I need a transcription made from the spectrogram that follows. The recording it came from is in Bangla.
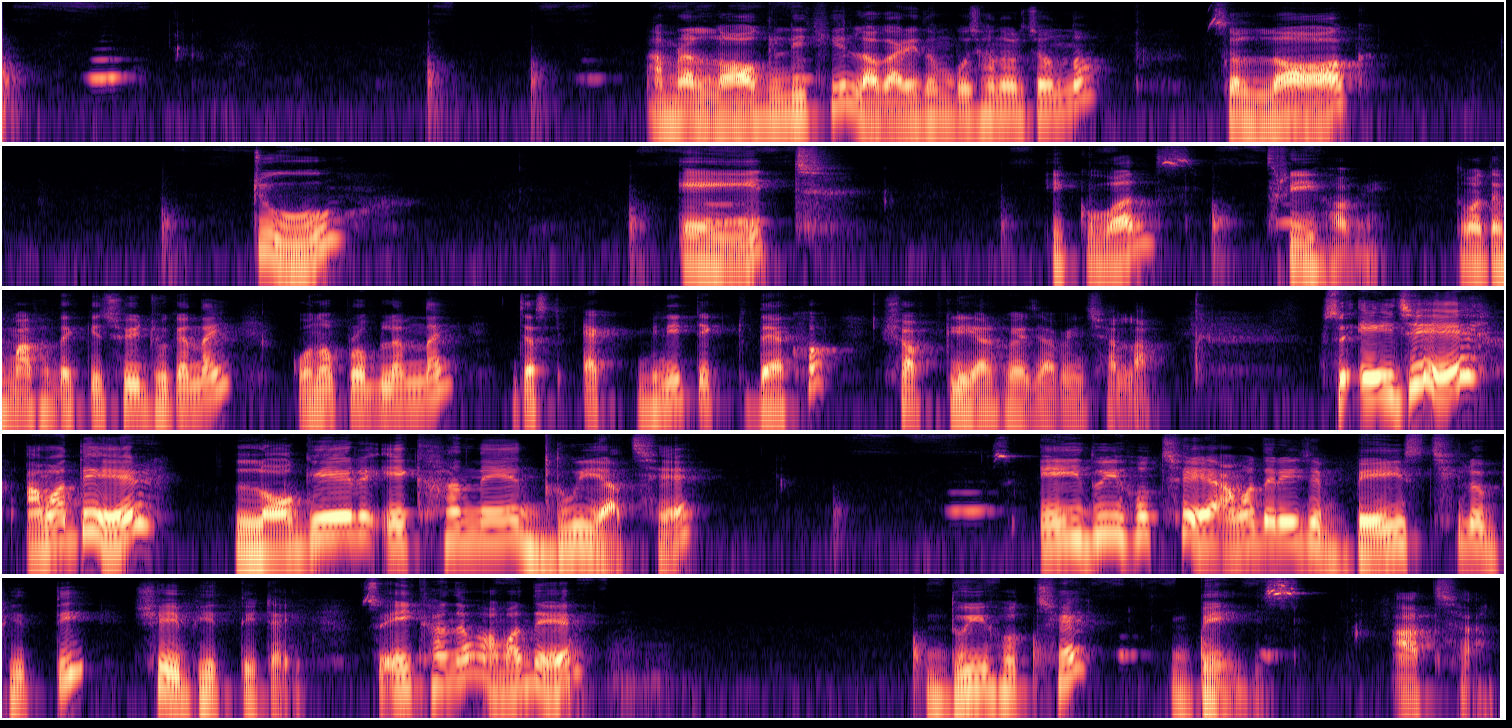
আমরা লগ লিখি লগারিদম বোঝানোর জন্য। So log two eight equals three হবে। তোমাদের মাথাতে কিছুই ঢুকে নাই, কোনো প্রবলেম নাই জাস্ট এক মিনিট একটু দেখো, সব ক্লিয়ার হয়ে যাবে ইনশাল্লাহ সো এই যে আমাদের লগের এখানে দুই আছে এই দুই হচ্ছে আমাদের এই যে বেস ছিল ভিত্তি, সেই ভিত্তিটাই। সো এইখানেও আমাদের দুই হচ্ছে বেস আচ্ছা।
